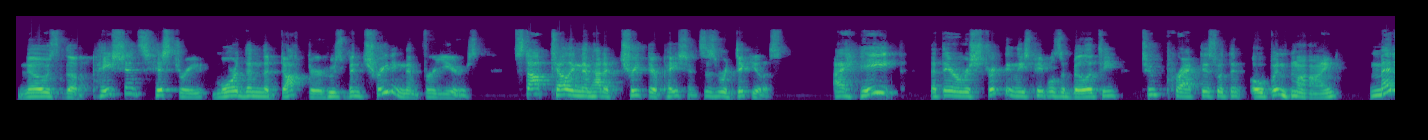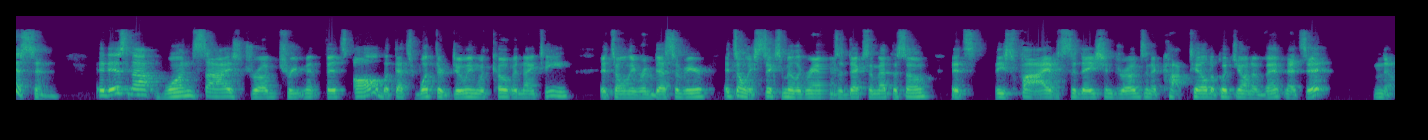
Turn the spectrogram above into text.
knows the patient's history more than the doctor who's been treating them for years. Stop telling them how to treat their patients. This is ridiculous. I hate that they are restricting these people's ability to practice with an open mind medicine. It is not one size drug treatment fits all, but that's what they're doing with COVID 19. It's only remdesivir. It's only six milligrams of dexamethasone. It's these five sedation drugs in a cocktail to put you on a vent, and that's it. No,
